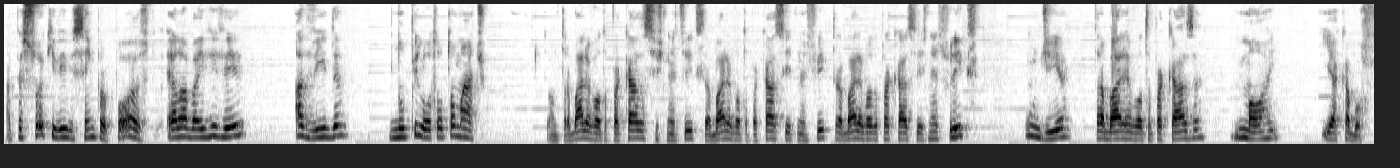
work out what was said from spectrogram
A pessoa que vive sem propósito, ela vai viver a vida no piloto automático. Então trabalha, volta para casa, assiste Netflix, trabalha, volta para casa, assiste Netflix, trabalha, volta para casa, assiste Netflix. Um dia trabalha, volta para casa, morre e acabou.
